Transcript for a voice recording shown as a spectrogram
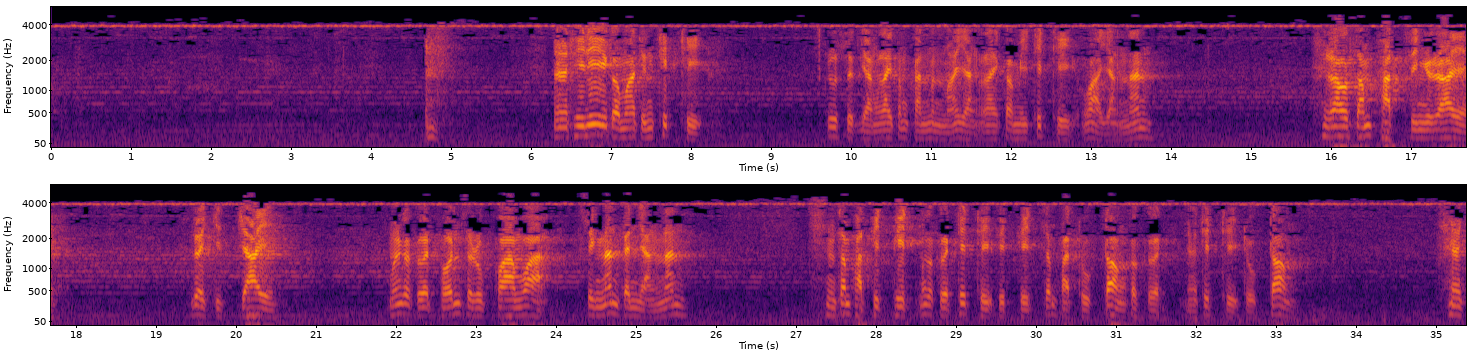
ทีนี้ก็มาถึงทิฏฐิ รู้สึกอย่างไรสำคัญมันหมายอย่างไรก็มีทิฏฐิว่าอย่างนั้น เราสัมผัสสิ่งไร ด้วยจิตใจ มันก็เกิดผลสรุปความว่าสิ่งนั้นเป็นอย่างนั้น สัมผัสผิดผิดมันก็เกิดทิฏฐิผิดผิดสัมผัสถูกต้องก็เกิดทิฏฐิถูกต้อง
